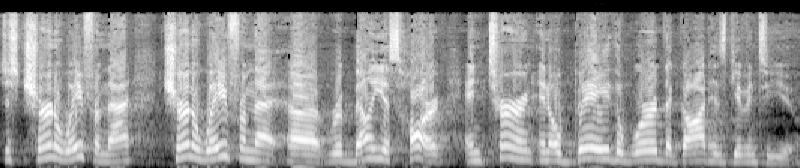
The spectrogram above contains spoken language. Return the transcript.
just churn away from that, churn away from that uh, rebellious heart, and turn and obey the word that God has given to you.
